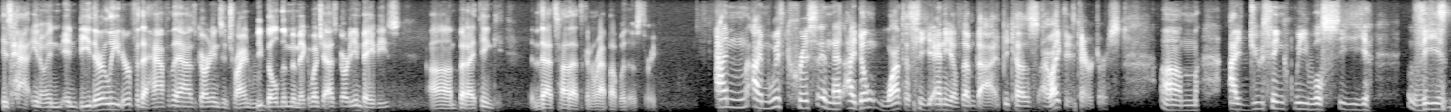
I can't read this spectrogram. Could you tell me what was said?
his ha- you know, and, and be their leader for the half of the Asgardians and try and rebuild them and make a bunch of Asgardian babies. Um, but I think that's how that's going to wrap up with those three. I'm I'm with Chris in that I don't want to see any of them die because I like these characters. Um, I do think we will see these.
